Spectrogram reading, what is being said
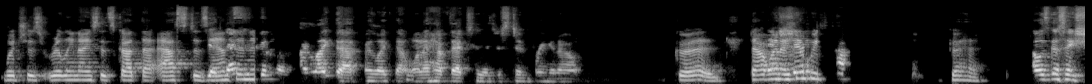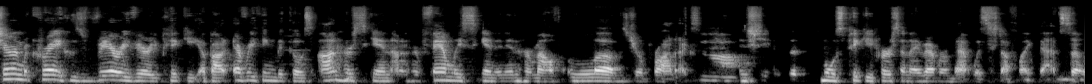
which is really nice. It's got the astaxanthin in it. I like that. I like that one. I have that too. I just didn't bring it out. Good. That one, I think we. Go ahead. I was going to say Sharon McRae, who's very, very picky about everything that goes on her skin, on her family's skin, and in her mouth, loves your products. and she most picky person I've ever met with stuff like that. So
